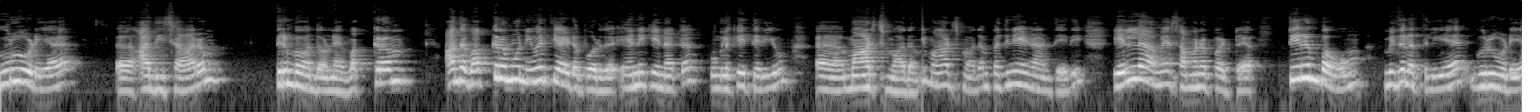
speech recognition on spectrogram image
குருவுடைய அதிசாரம் திரும்ப வந்தோடனே வக்ரம் அந்த வக்கரமும் நிவர்த்தி ஆகிட போகிறது என்னைக்குனாக்க உங்களுக்கே தெரியும். மார்ச் மாதம். மார்ச் மாதம் பதினேழாம் தேதி எல்லாமே சமணப்பட்டு திரும்பவும் மிதுனத்திலேயே குருவுடைய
